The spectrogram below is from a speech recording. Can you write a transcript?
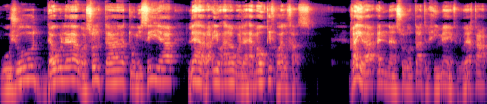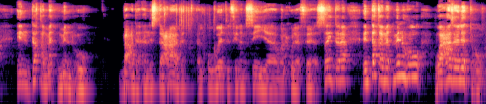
وجود دولة وسلطة تونسية لها رأيها ولها موقفها الخاص. غير أن سلطات الحماية في الواقع انتقمت منه بعد أن استعادت القوات الفرنسية والحلفاء السيطرة انتقمت منه وعزلته.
